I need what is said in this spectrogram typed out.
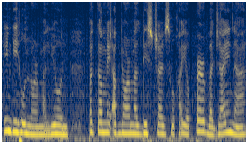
hindi ho normal yun. Pagka may abnormal discharge ho kayo per vagina,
